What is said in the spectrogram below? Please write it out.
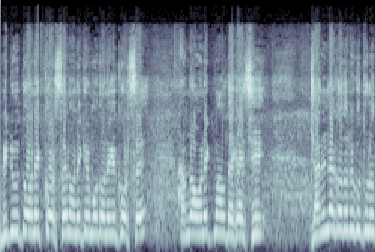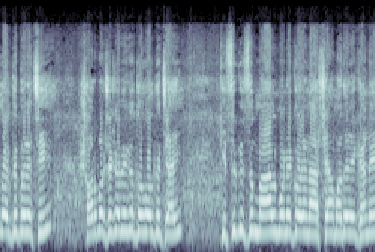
ভিডিও তো অনেক করছেন, অনেকের মতো অনেকে করছে। আমরা অনেক মাল দেখাইছি। জানি না কতটুকু তুলে ধরতে পেরেছি। সর্বশেষ আমি কথা বলতে চাই। কিছু কিছু মাল মনে করেন আসে আমাদের এখানে,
